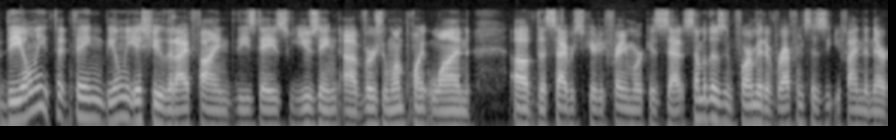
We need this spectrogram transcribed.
the only th- thing, the only issue that I find these days using uh, version 1.1 of the cybersecurity framework is that some of those informative references that you find in there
